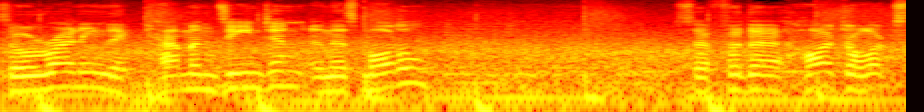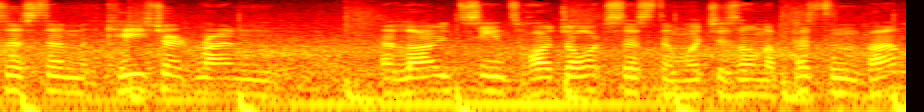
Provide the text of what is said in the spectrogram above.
So we're running the Cummins engine in this model. So for the hydraulic system, Keestrack run a load sense hydraulic system which is on the piston pump.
